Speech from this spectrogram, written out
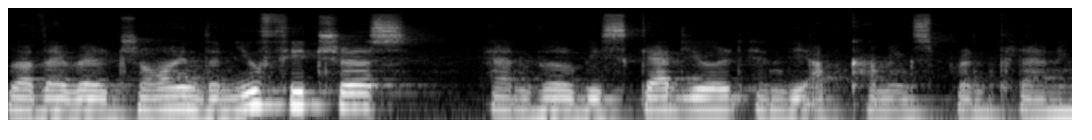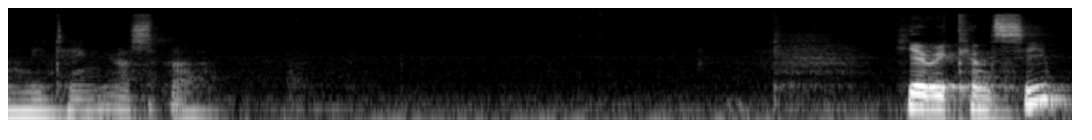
where they will join the new features and will be scheduled in the upcoming sprint planning meeting as well. Here we can see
